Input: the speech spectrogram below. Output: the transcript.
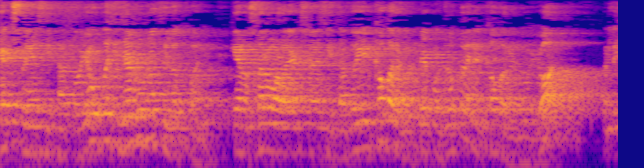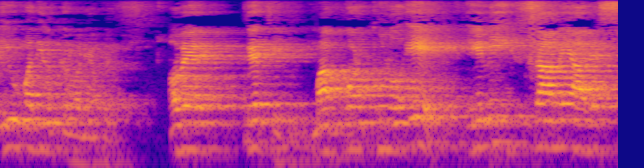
180 થતો હોય. એવું પછી જરૂર નથી લખવાની કે એનો સરવાળો 180 થતો એ ખબર હોય. પેપર જોતો હોય ને ખબર હોય, હો. એટલે એ ઉપાધિ નથી કરવાની આપણે. હવે તેથી માપકોણ ખૂણો A? એની સામે આવે C.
